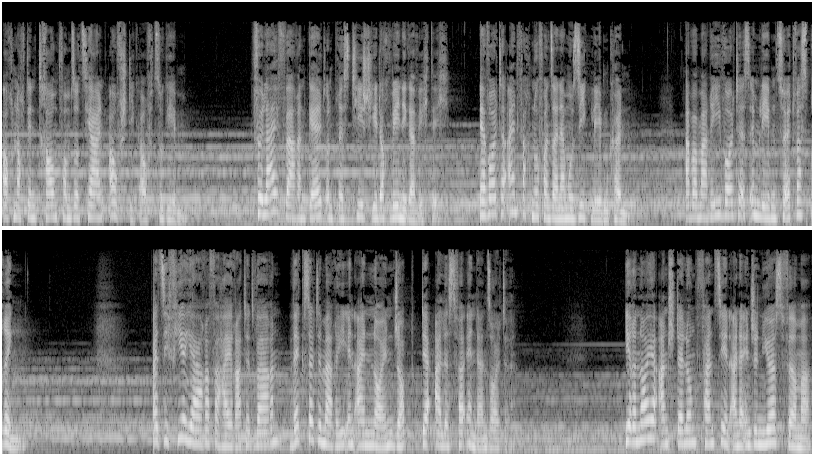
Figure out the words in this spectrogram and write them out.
auch noch den Traum vom sozialen Aufstieg aufzugeben. Für Live waren Geld und Prestige jedoch weniger wichtig. Er wollte einfach nur von seiner Musik leben können. Aber Marie wollte es im Leben zu etwas bringen. Als sie vier Jahre verheiratet waren, wechselte Marie in einen neuen Job, der alles verändern sollte. Ihre neue Anstellung fand sie in einer Ingenieursfirma,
